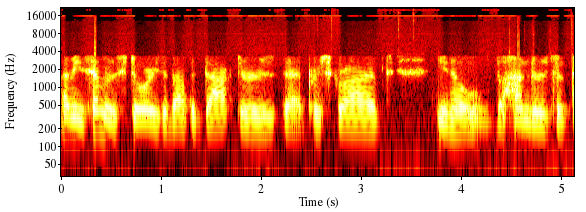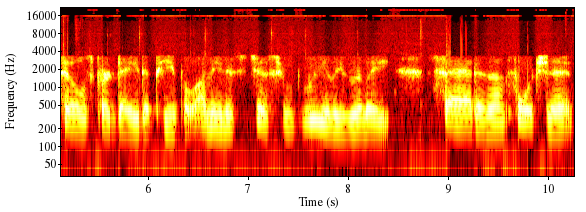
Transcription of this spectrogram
I mean, some of the stories about the doctors that prescribed, you know, hundreds of pills per day to people. I mean, it's just really, really sad and unfortunate.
